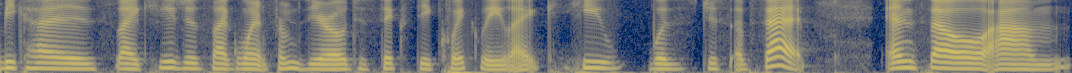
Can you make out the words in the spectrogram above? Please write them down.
because like he just like went from zero to 60 quickly. Like he was just upset. And so um,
